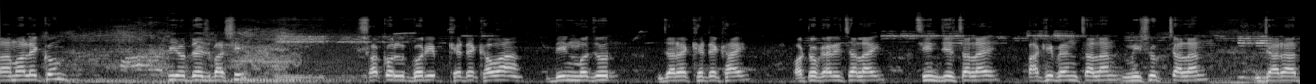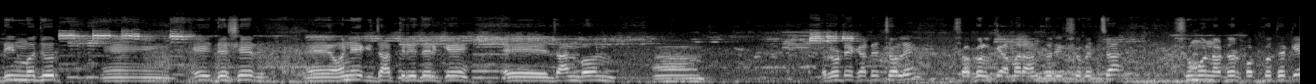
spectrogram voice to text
আসসালামু আলাইকুম। প্রিয় দেশবাসী সকল গরিব খেটে খাওয়া দিনমজুর যারা খেটে খায় অটো গাড়ি চালায় সিনজি চালায় পাখি ভ্যান চালান মিশুক চালান যারা দিনমজুর এ, এই দেশের অনেক যাত্রীদেরকে যানবাহন রোডে ঘাটে চলে। সকলকে আমার আন্তরিক শুভেচ্ছা। সুমন অটোর পক্ষ থেকে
